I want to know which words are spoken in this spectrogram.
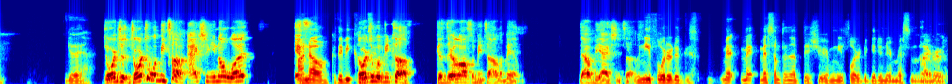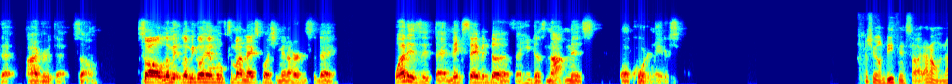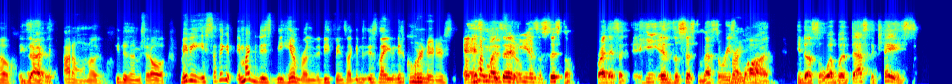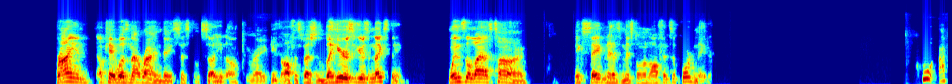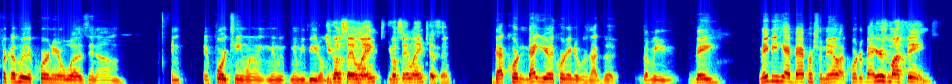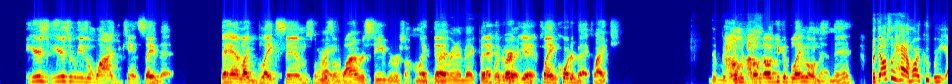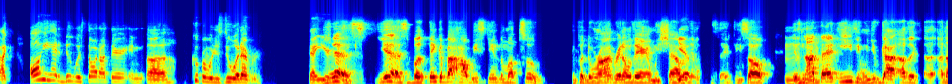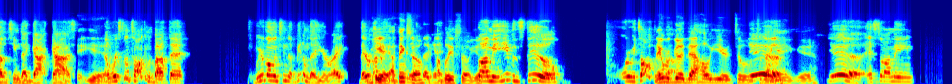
Yeah, Georgia, Georgia would be tough. Actually, you know what? I know because they be Georgia would be tough because their loss would be to Alabama. That would be actually tough. We need Florida to me- me- mess something up this year. We need Florida to get in there and mess something I agree with that. I agree with that. So, so let me let me go ahead and move to my next question, man. I heard this today. What is it that Nick Saban does that he does not miss on coordinators? Especially on defense side, I don't know. Exactly. I don't know. He doesn't miss at all. Maybe it's. I think it, it might be just be him running the defense. Like it- it's not even his coordinators. And, somebody said him. he is the system, right? They said he is the system. That's the reason Right. why he does so well. But if that's the case, Ryan, okay, well, it's not Ryan Day's system, so you know right. he's off special. But here's here's the next thing. When's the last time Nick Saban has missed on an offensive coordinator? Who I forgot who the coordinator was in um in in 14 when when we, when we beat them. You're gonna say Lane? You're gonna say Lane Kiffin? that coordin that year the coordinator was not good. I mean, they maybe he had bad personnel at quarterback. Here's my thing. Here's here's the reason why you can't say that. They had like Blake Sims, who was a Right. wide receiver or something like Right, that. running back, playing That quarterback. convert, yeah, playing quarterback. Like The- I don't, was I don't know if you could blame on that, man. but they also had Amari Cooper. He like all he had to do was throw it out there, and uh Cooper would just do whatever that year. Yes, yes, but think about how we schemed them up too. We put Doran Grant over there, and we shouted Yep. him with safety. So it's Mhm. not that easy when you've got other uh, another team that got guys, Yeah. and we're still talking about that. We're the only team that beat them that year, right? They were Yeah, I think so. I believe so. Yeah. So. I mean, even still, what are we talking They about? were good that whole year until Yeah. that game. Yeah. Yeah, and so I mean,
